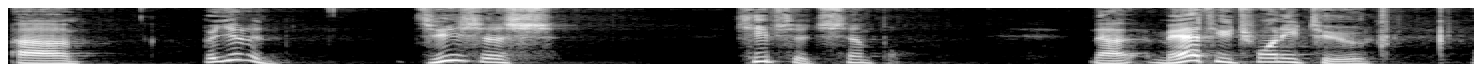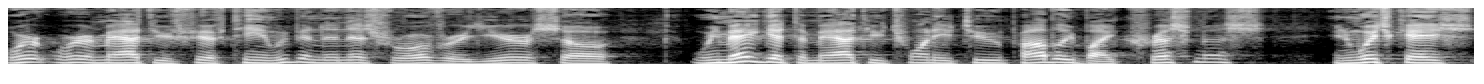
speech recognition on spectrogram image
uh, but you know, Jesus keeps it simple. Now, Matthew 22, we're, we're in Matthew 15. We've been in this for over a year, so we may get to Matthew 22 probably by Christmas, in which case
